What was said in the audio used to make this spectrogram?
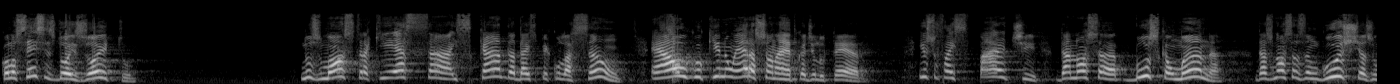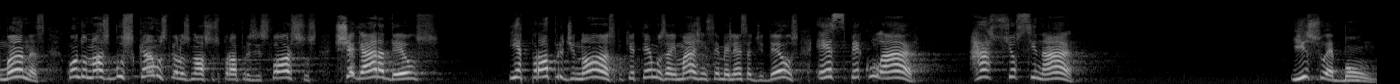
Colossenses 2,8 nos mostra que essa escada da especulação é algo que não era só na época de Lutero. Isso faz parte da nossa busca humana das nossas angústias humanas, quando nós buscamos pelos nossos próprios esforços chegar a Deus. E é próprio de nós, porque temos a imagem e semelhança de Deus, especular, raciocinar. Isso é bom,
